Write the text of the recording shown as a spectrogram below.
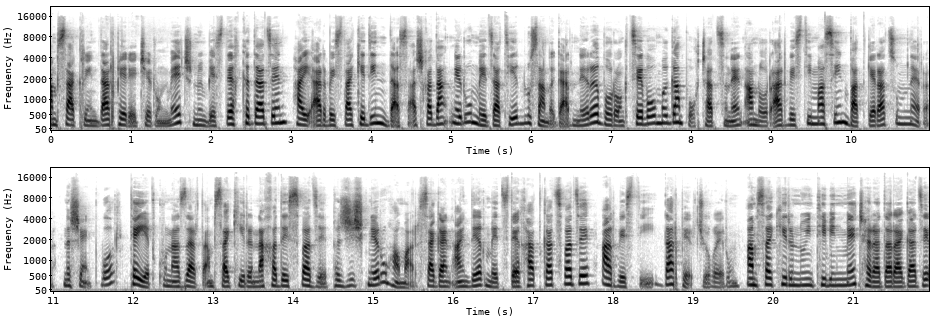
ամսակրին դարբեր էջերուն մեջ նույնպես տեղ կդածեն հայ արվեստակետին դաս աշխատանքներու մեծաթիր լուսանգարները որոնք ցևով մգան փոխչացնեն անոր արվեստի մասին պատկերացումները նշենք որ թեև քունազարդ ամսակիրը նախադեсված է բժիշկներու համար սակայն այնտեղ մեծ տեղ հատկացված է արվեստի դարբեր ճյուղերում ամսակիրը նույն թիվին մեջ հրադարագած է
